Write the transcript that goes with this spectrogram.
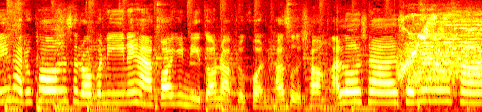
ดีค่ะทุกคนสำหรับวันนี้นะคะก็ยินดีต้อนรับทุกคนเข้าสู่ช่องอโลชาชาแนลค่ะ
